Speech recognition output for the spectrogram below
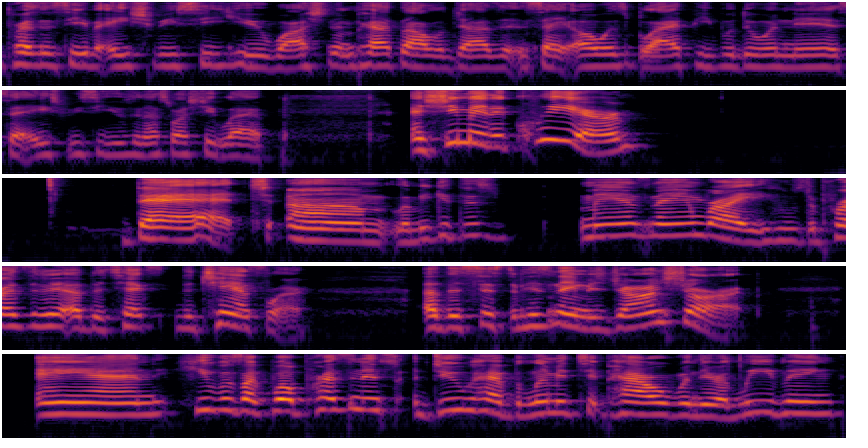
the presidency of HBCU. Washington pathologize it and say, oh, it's black people doing this at HBCUs, and that's why she left. And she made it clear that um, let me get this man's name right, who's the president of the text, the chancellor of the system. His name is John Sharp. And he was like, well, presidents do have limited power when they're leaving.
